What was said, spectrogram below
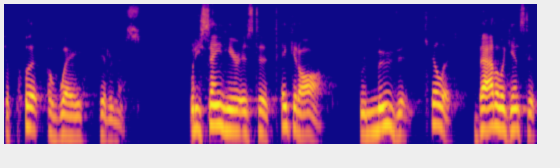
to put away bitterness. What he's saying here is to take it off, remove it, kill it, battle against it,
